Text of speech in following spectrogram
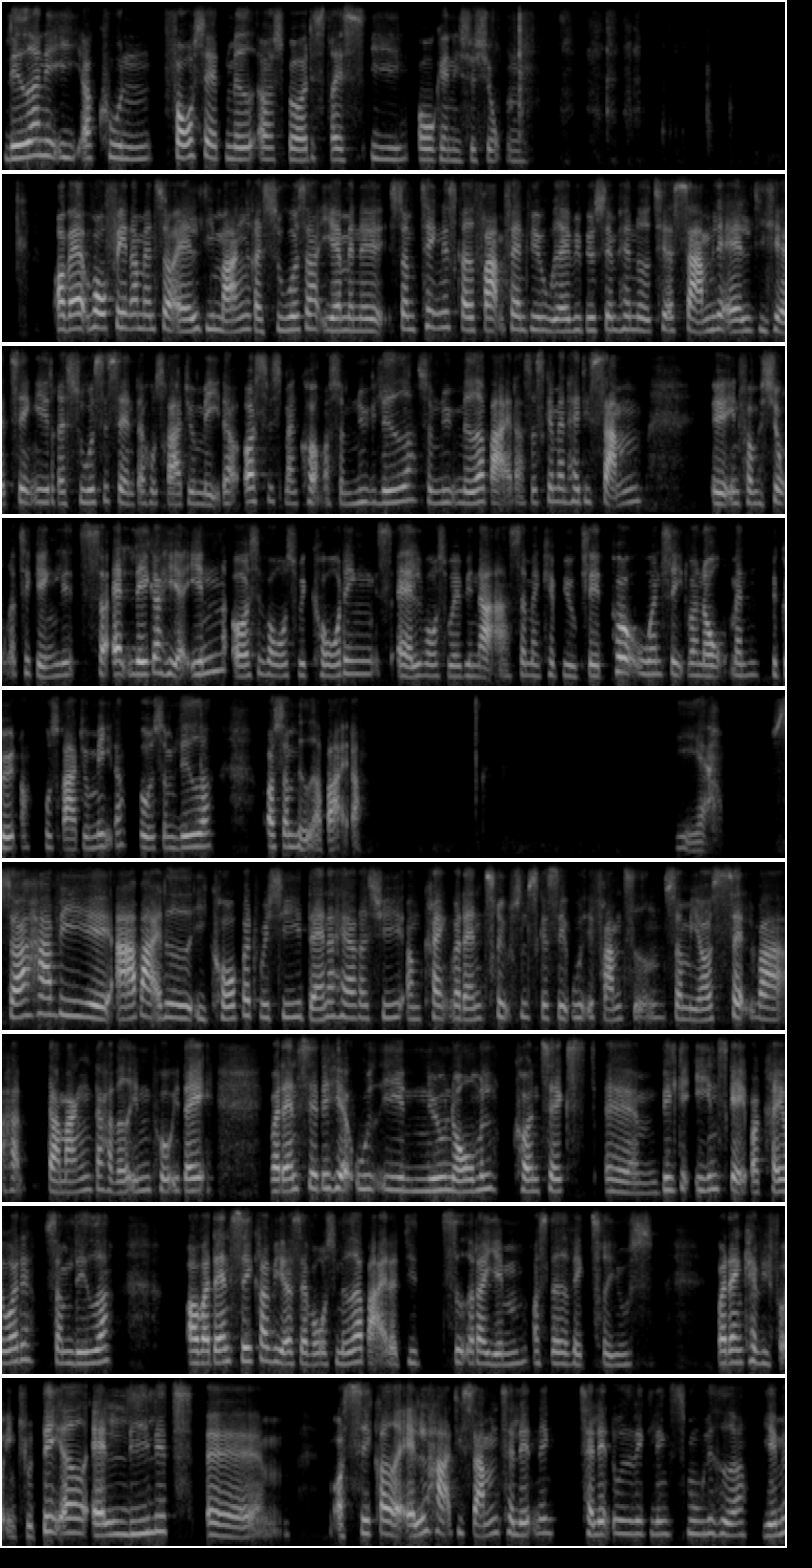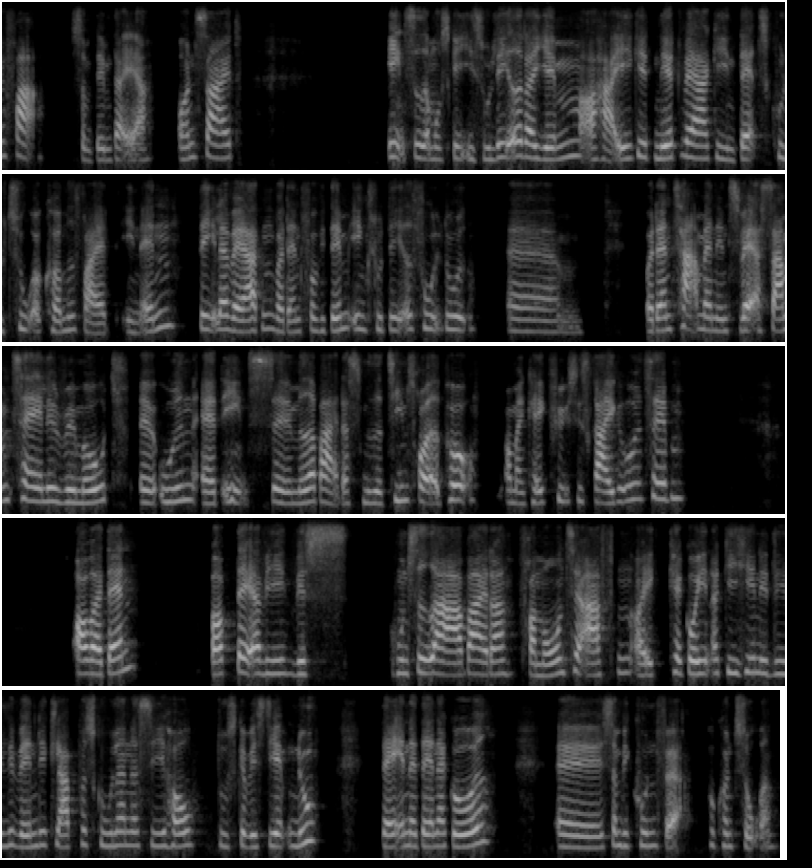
lederne i at kunne fortsætte med at spotte stress i organisationen. Og hvad, hvor finder man så alle de mange ressourcer? Jamen, øh, som tingene skred frem, fandt vi ud af, at vi blev simpelthen nødt til at samle alle de her ting i et ressourcecenter hos Radiometer. Også hvis man kommer som ny leder, som ny medarbejder, så skal man have de samme øh, informationer tilgængeligt. Så alt ligger herinde, også vores recordings af alle vores webinarer, så man kan blive klædt på, uanset hvornår man begynder hos Radiometer, både som leder og som medarbejder. Ja, så har vi øh, arbejdet i corporate regi, Danaher regi, omkring hvordan trivsel skal se ud i fremtiden, som I også selv var, har, der er mange, der har været inde på i dag. Hvordan ser det her ud i en new normal kontekst? Øhm, hvilke egenskaber kræver det som leder? Og hvordan sikrer vi os, at vores medarbejdere de sidder derhjemme og stadigvæk trives? Hvordan kan vi få inkluderet alle ligeligt? Øh, og sikret, at alle har de samme talent, talentudviklingsmuligheder hjemmefra, som dem, der er on-site. En sidder måske isoleret derhjemme og har ikke et netværk i en dansk kultur kommet fra et, en anden del af verden. Hvordan får vi dem inkluderet fuldt ud? Øhm, hvordan tager man en svær samtale remote, øh, uden at ens øh, medarbejder smider teamsrøret på, og man kan ikke fysisk række ud til dem? Og hvordan opdager vi, hvis hun sidder og arbejder fra morgen til aften, og ikke kan gå ind og give hende et lille venligt klap på skulderen og sige, hov, du skal vist hjem nu, dagen er den er gået, øh, som vi kunne før på kontoret.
